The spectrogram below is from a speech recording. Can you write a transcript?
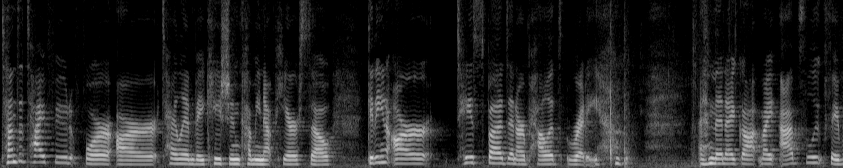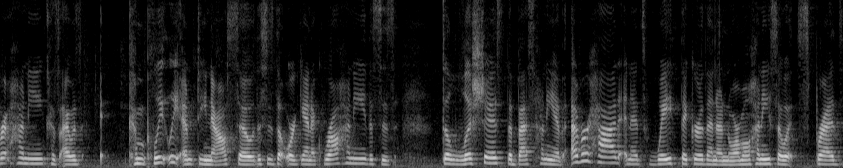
tons of Thai food for our Thailand vacation coming up here, so getting our taste buds and our palates ready. and then I got my absolute favorite honey because I was completely empty now, so this is the organic raw honey. This is delicious, the best honey I've ever had, and it's way thicker than a normal honey, so it spreads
